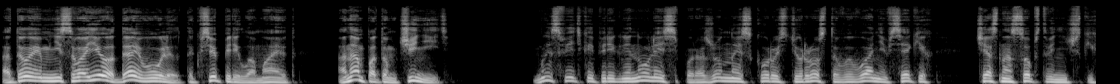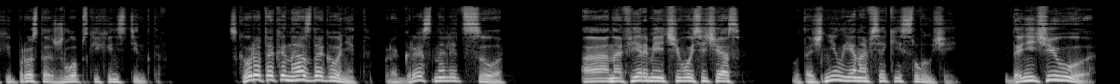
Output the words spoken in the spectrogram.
А то им не свое, дай волю, так все переломают. А нам потом чинить. Мы с Федькой переглянулись, пораженные скоростью роста в Иване всяких частно-собственнических и просто жлобских инстинктов. Скоро так и нас догонит. Прогресс на лицо. «А на ферме чего сейчас?» — уточнил я на всякий случай. «Да ничего,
